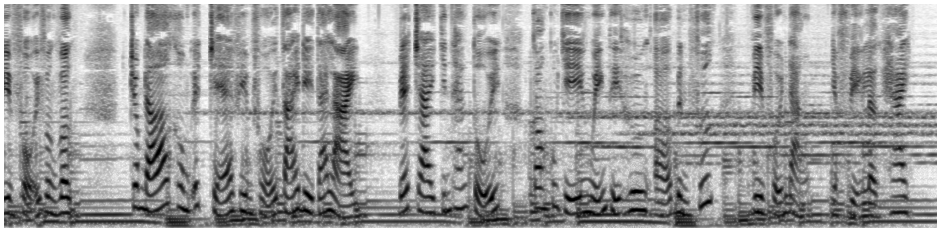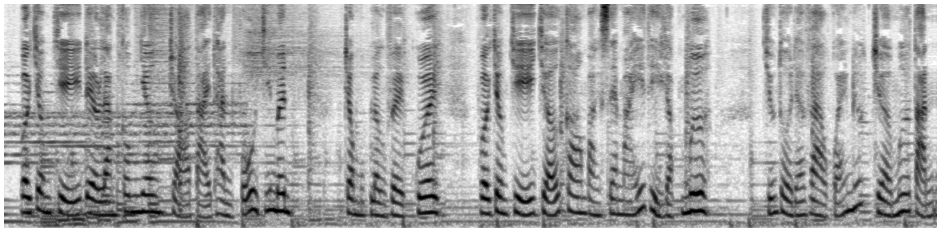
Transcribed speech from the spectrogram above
viêm phổi vân vân. Trong đó không ít trẻ viêm phổi tái đi tái lại, Bé trai 9 tháng tuổi, con của chị Nguyễn Thị Hương ở Bình Phước, viêm phổi nặng, nhập viện lần 2. Vợ chồng chị đều làm công nhân trọ tại thành phố Hồ Chí Minh. Trong một lần về quê, vợ chồng chị chở con bằng xe máy thì gặp mưa. Chúng tôi đã vào quán nước chờ mưa tạnh.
